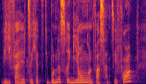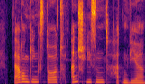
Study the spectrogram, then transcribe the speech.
Wie verhält sich jetzt die Bundesregierung und was hat sie vor? Darum ging es dort. Anschließend hatten wir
